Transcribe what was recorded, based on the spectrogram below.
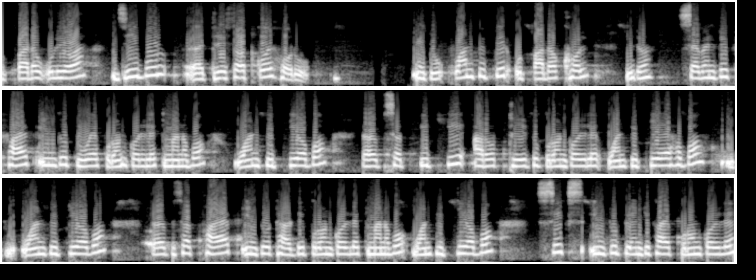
উৎপাদক উলিওৱা যিবোৰ ত্ৰিছতকৈ সৰু। এইটো ওৱান ফিফটিৰ উৎপাদক হ'ল এইটো ছেভেণ্টি ফাইভ ইণ্টু টুৱে পূৰণ কৰিলে কিমান হ'ব? ওৱান ফিফটি হ'ব। তাৰপিছত ফিফটি আৰু থ্ৰীটো পূৰণ কৰিলে ওৱান ফিফটিয়ে হ'ব ওৱান ফিফটি হ'ব, তাৰপিছত ফাইভ ইণ্টু থাৰ্টি পূৰণ কৰিলে কিমান হ'ব ওৱান ফিফটি হ'ব ছিক্স ইণ্টু টুৱেণ্টি ফাইভ পূৰণ কৰিলে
